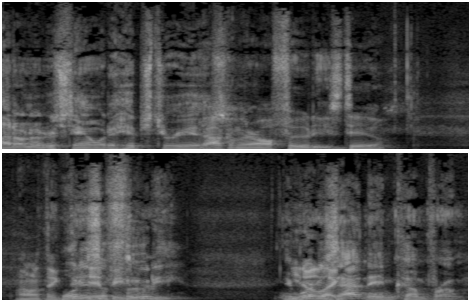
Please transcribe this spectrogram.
I don't understand what a hipster is. How come they're all foodies too? I don't think What is a were- foodie? And where know, does like- that name come from?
